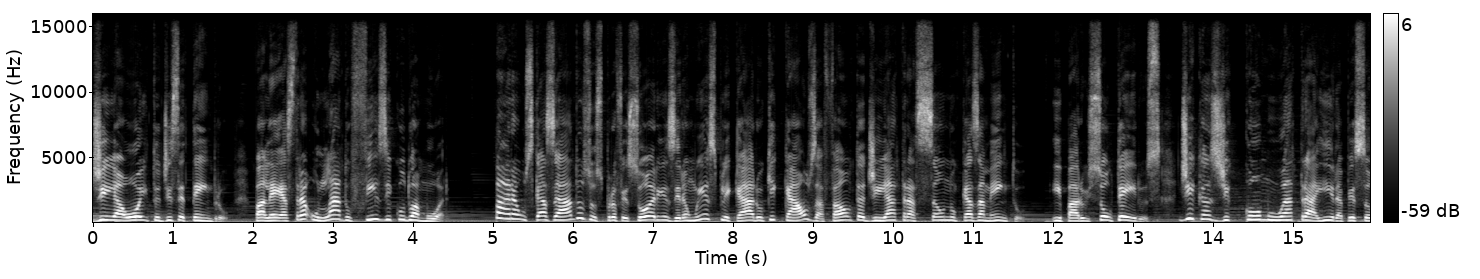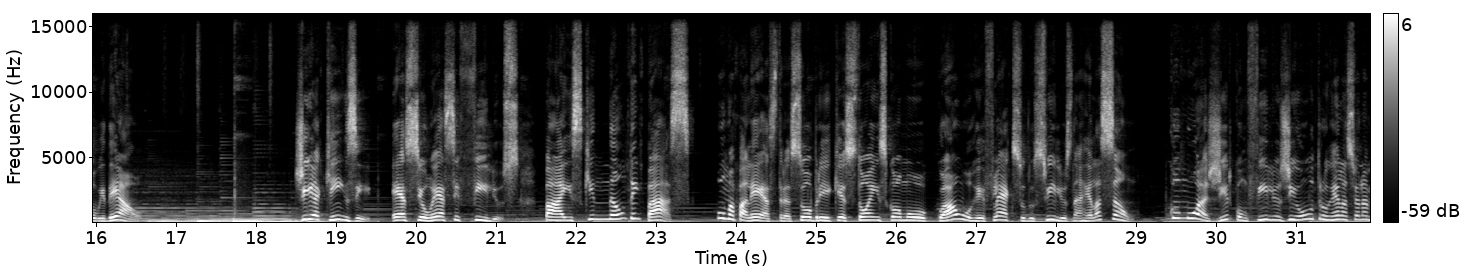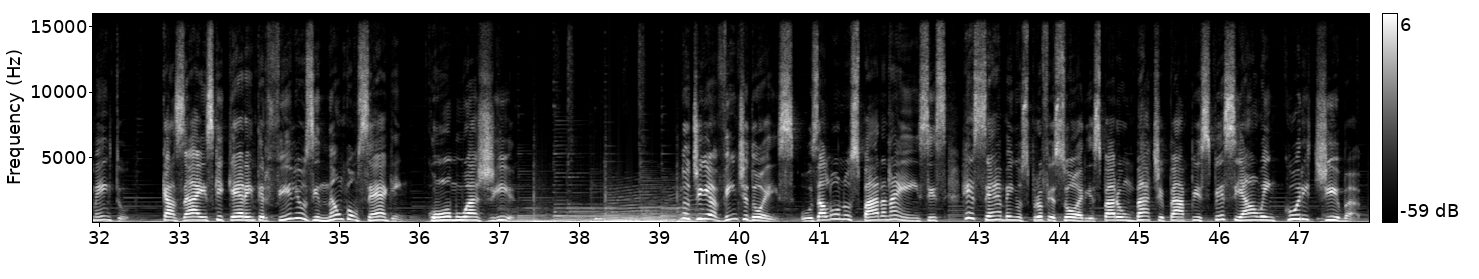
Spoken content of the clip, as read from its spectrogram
Dia 8 de setembro, palestra O Lado Físico do Amor. Para os casados, os professores irão explicar o que causa a falta de atração no casamento. E para os solteiros, dicas de como atrair a pessoa ideal. Dia 15, SOS Filhos, pais que não têm paz. Uma palestra sobre questões como qual o reflexo dos filhos na relação como agir com filhos de outro relacionamento. Casais que querem ter filhos e não conseguem. Como agir. No dia 22, os alunos paranaenses recebem os professores para um bate-papo especial em Curitiba.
